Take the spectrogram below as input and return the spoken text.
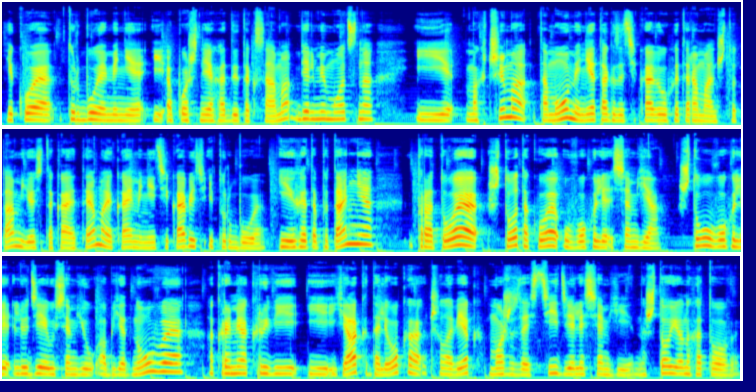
якое турбуе мяне і апошнія гады таксама вельмі моцна. І магчыма таму мяне так зацікавіў гэты раман што там ёсць такая тэма якая мяне цікавіць і турбуе. І гэта пытанне пра тое што такое увогуле сям'я. Што ўвогуле людзей у сям'ю аб'ядноўвае акрамя крыві і як далёка чалавек можа зайсці дзеля сям'і на што ён гатовы.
